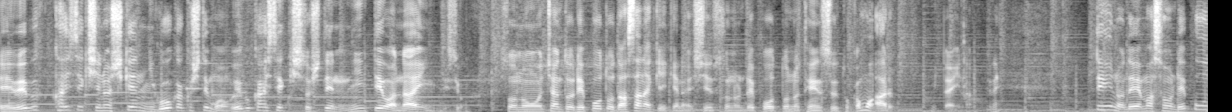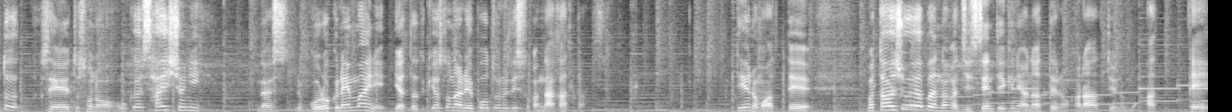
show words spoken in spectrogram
えー、ウェブ解析士の試験に合格しても、ウェブ解析士として認定はないんですよ。そのちゃんとレポートを出さなきゃいけないし、そのレポートの点数とかもあるみたいなんでね。っていうので、まあ、そのレポート、えー、とその僕は最初に5、6年前にやった時はそんなレポートのテストがなかったんです。っていうのもあって、まあ、多少やっぱりなんか実践的にはなってるのかなっていうのもあって、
